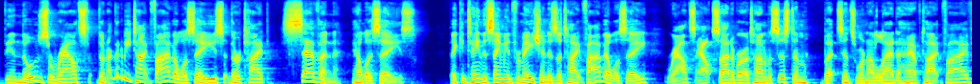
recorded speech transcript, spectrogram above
then those routes, they're not going to be type 5 LSAs, they're type 7 LSAs. They contain the same information as a type 5 LSA, routes outside of our autonomous system, but since we're not allowed to have type 5,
